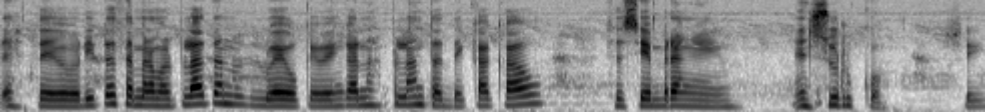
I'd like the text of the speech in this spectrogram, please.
este, ahorita sembramos el plátano, luego que vengan las plantas de cacao, se siembran en, surco, sí.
